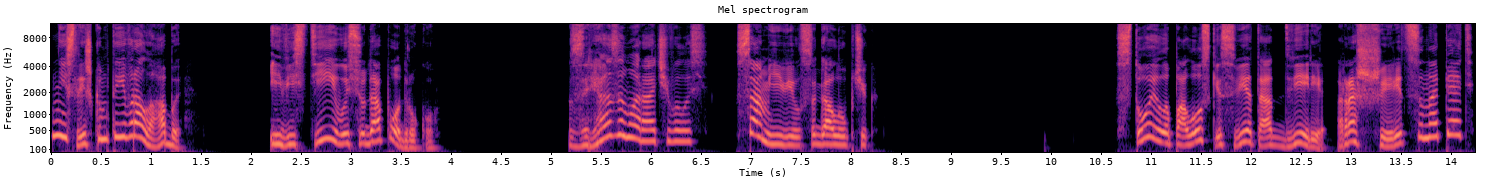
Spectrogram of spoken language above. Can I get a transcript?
не слишком-то и врала бы, и вести его сюда под руку. Зря заморачивалась, сам явился голубчик. Стоило полоски света от двери расшириться на пять,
